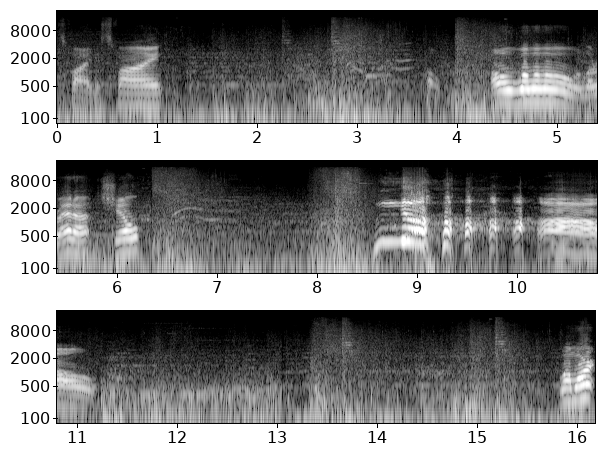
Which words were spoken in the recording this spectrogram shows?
It's fine, it's fine. Oh. Oh, whoa, whoa, whoa. Loretta, chill. No! One more.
